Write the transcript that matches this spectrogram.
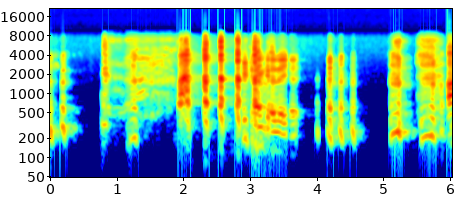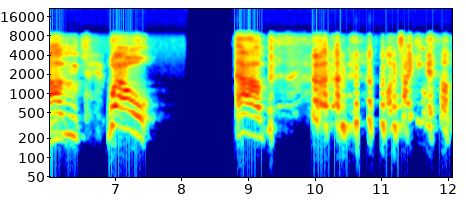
we can't go there yet. Um, well, um, I'm taking I'm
